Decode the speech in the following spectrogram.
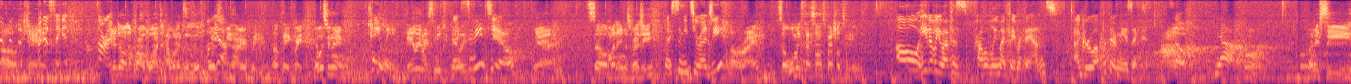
Okay. I can just take it. It's all right. Yeah, no, no problem. Well, I, I wanted to the Oh, yeah. to be higher for you. Okay, great. Now, what's your name? Cayleigh. Cayleigh, Nice to meet you, Haley. Nice to meet you. Yeah. So my name is Reggie. Nice to meet you, Reggie. All right. So what makes that song special to you? Oh, EWF is probably my favorite band. I grew up with their music. Ah. So, yeah. Hmm. Let me see.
